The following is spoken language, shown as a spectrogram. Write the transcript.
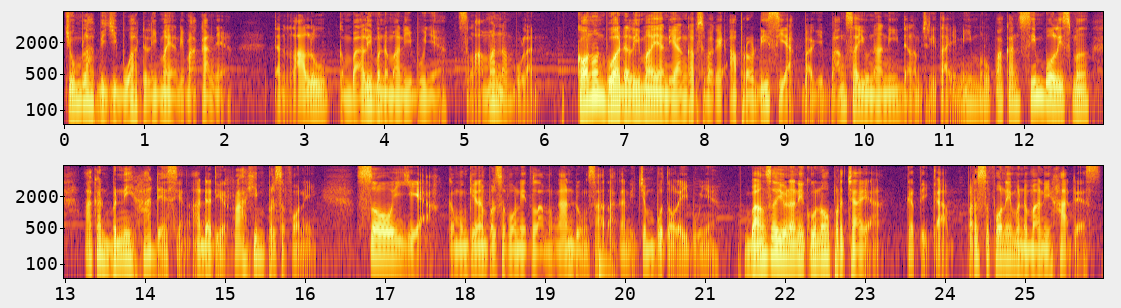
jumlah biji buah delima yang dimakannya, dan lalu kembali menemani ibunya selama enam bulan. Konon buah delima yang dianggap sebagai aprodisiak bagi bangsa Yunani dalam cerita ini merupakan simbolisme akan benih Hades yang ada di rahim Persephone. So yeah, kemungkinan Persephone telah mengandung saat akan dijemput oleh ibunya. Bangsa Yunani kuno percaya ketika Persephone menemani Hades,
